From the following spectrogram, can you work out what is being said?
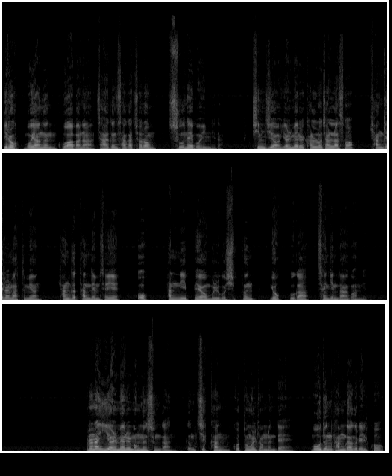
비록 모양은 구아바나 작은 사과처럼 순해 보입니다. 심지어 열매를 칼로 잘라서 향기를 맡으면 향긋한 냄새에 꼭 한 입 베어 물고 싶은 욕구가 생긴다고 합니다. 그러나 이 열매를 먹는 순간 끔찍한 고통을 겪는데 모든 감각을 잃고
